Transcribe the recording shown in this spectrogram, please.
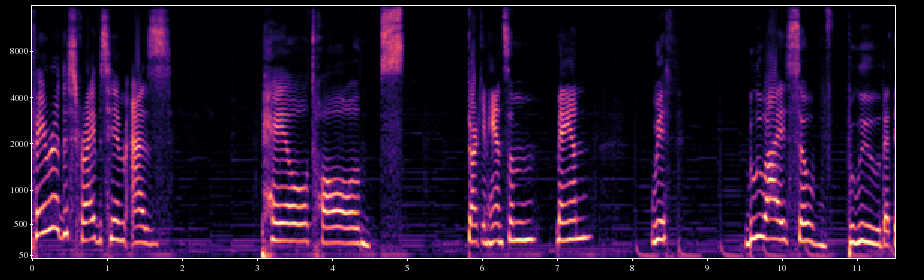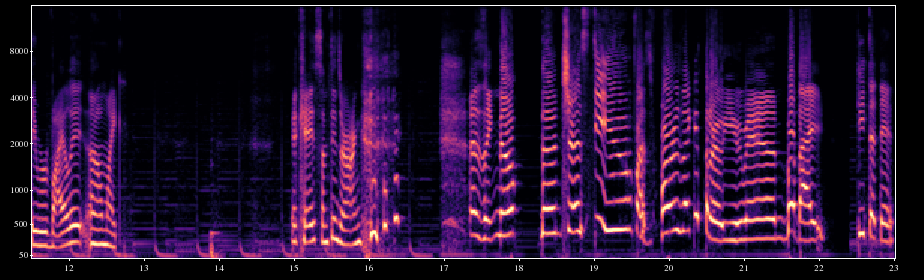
Feyre describes him as pale, tall, dark and handsome man with blue eyes so blue that they were violet. And I'm like, okay, something's wrong. I was like, nope, don't trust you as far as I can throw you, man. Bye bye. Quítate,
